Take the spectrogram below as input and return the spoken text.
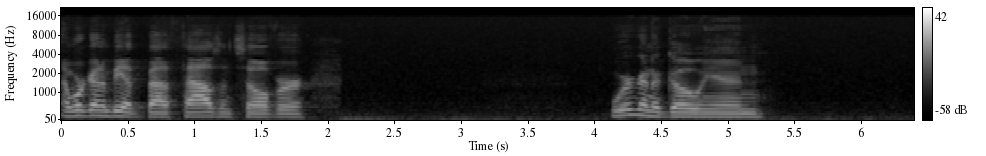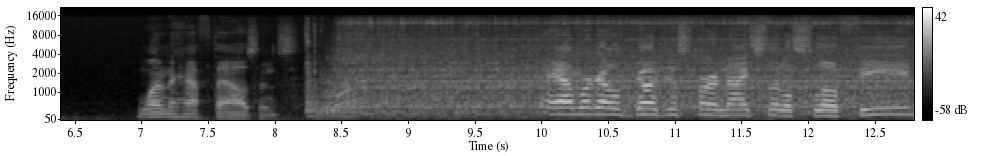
And we're going to be at about a thousandths over. We're going to go in one and a half thousandths. And we're going to go just for a nice little slow feed.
